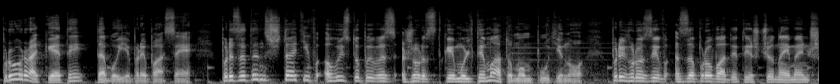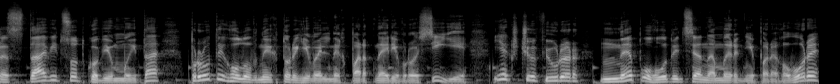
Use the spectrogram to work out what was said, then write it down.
про ракети та боєприпаси. Президент штатів виступив з жорстким ультиматумом Путіну, пригрозив запровадити щонайменше 100% мита проти головних торгівельних партнерів Росії, якщо фюрер не погодиться на мирні переговори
